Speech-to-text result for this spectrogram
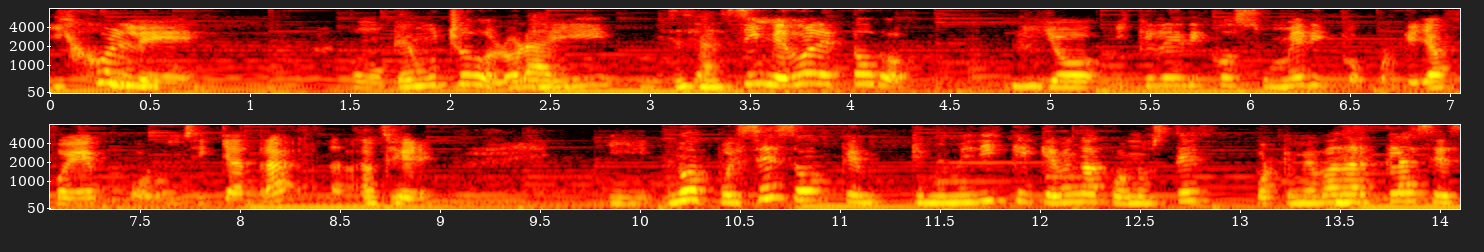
híjole, como que hay mucho dolor ahí. Me decía, sí, me duele todo. Y yo, ¿y qué le dijo su médico? Porque ella fue por un psiquiatra, la transfiere. Y no, pues eso, que, que me medique, que venga con usted, porque me va a dar clases.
